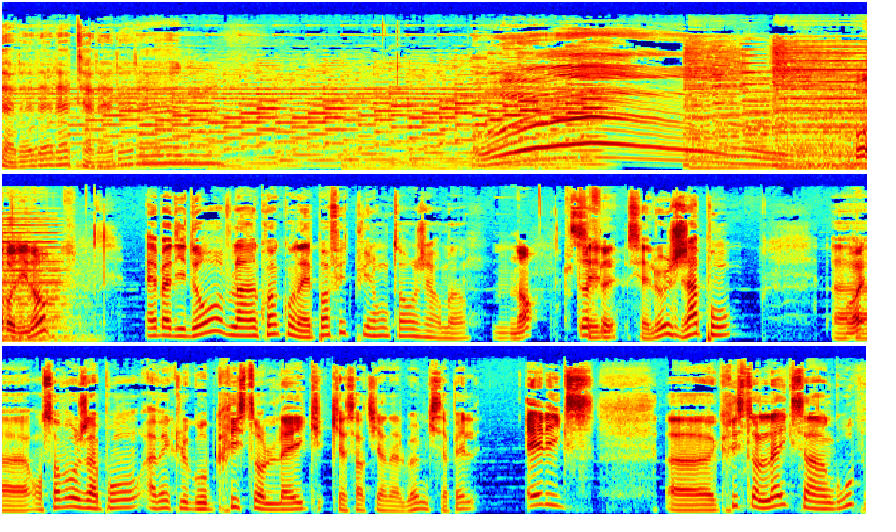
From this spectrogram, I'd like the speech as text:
Tadadada, tadadada. Oh Oh, dis donc. Eh ben dis donc, voilà un coin qu'on n'avait pas fait depuis longtemps, Germain. Non, tout à fait. c'est le Japon. On s'en va au Japon avec le groupe Crystal Lake qui a sorti un album qui s'appelle Helix. Euh, Crystal Lake, c'est un groupe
